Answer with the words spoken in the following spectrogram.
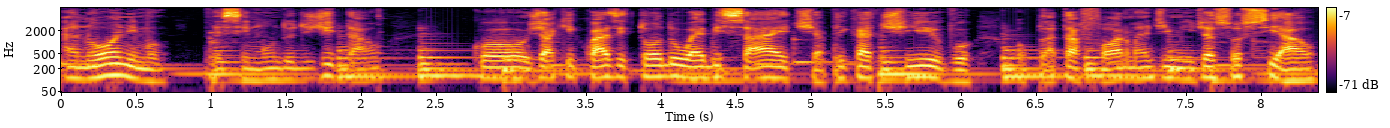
anônimo nesse mundo digital, já que quase todo website, aplicativo ou plataforma de mídia social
